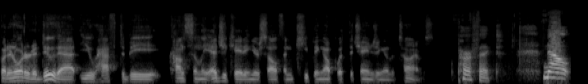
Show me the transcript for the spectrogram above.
But in order to do that, you have to be constantly educating yourself and keeping up with the changing of the times. Perfect. Now,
